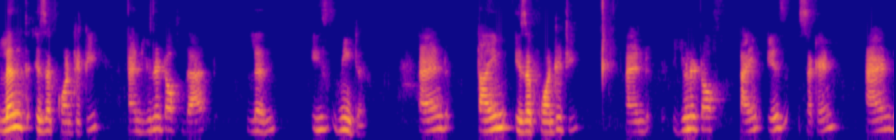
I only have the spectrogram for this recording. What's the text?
Length is a quantity and unit of that length is meter. And time is a quantity. And unit of time is second. And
